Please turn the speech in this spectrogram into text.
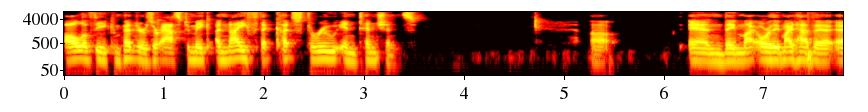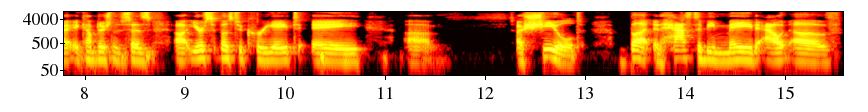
all of the competitors are asked to make a knife that cuts through intentions. Uh, and they might, or they might have a, a competition that says uh, you're supposed to create a um, a shield, but it has to be made out of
